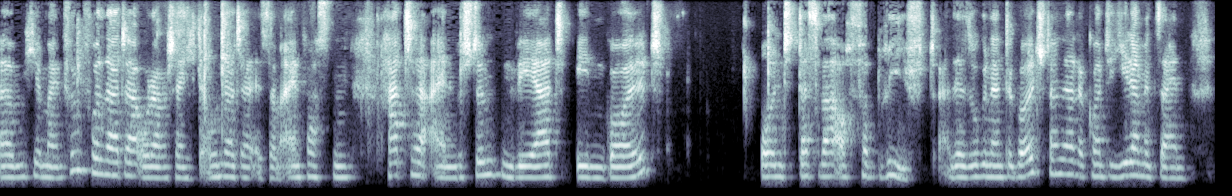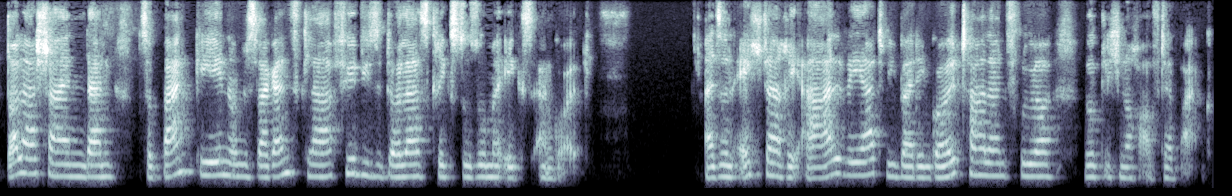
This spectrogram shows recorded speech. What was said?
ähm, hier mein 500er oder wahrscheinlich der 100er ist am einfachsten, hatte einen bestimmten Wert in Gold. Und das war auch verbrieft. Der sogenannte Goldstandard, da konnte jeder mit seinen Dollarscheinen dann zur Bank gehen und es war ganz klar, für diese Dollars kriegst du Summe X an Gold. Also ein echter Realwert, wie bei den Goldtalern früher, wirklich noch auf der Bank.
